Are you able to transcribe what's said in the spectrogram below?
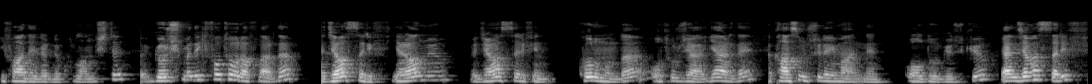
ifadelerini kullanmıştı. Görüşmedeki fotoğraflarda Cevat Sarif yer almıyor ve Cevat Sarif'in konumunda oturacağı yerde Kasım Süleyman'ın olduğu gözüküyor. Yani Cevat Zarif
